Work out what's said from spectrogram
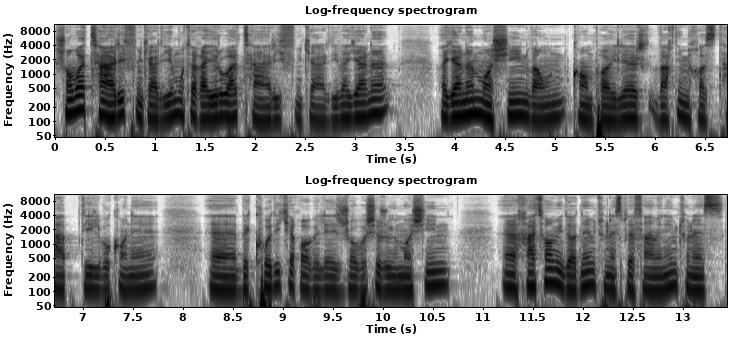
شما باید تعریف می‌کردی. یه متغیر رو باید تعریف می‌کردی. وگرنه وگرنه ماشین و اون کامپایلر وقتی می‌خواست تبدیل بکنه به کدی که قابل اجرا باشه روی ماشین خطا می‌داد. نمی‌تونست بفهمه نمی‌تونست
